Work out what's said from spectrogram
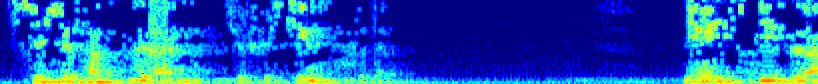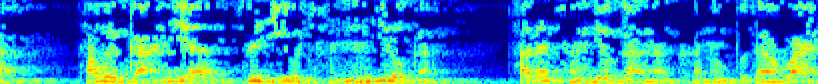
其实他自然就是幸福的。因为妻子啊，他会感觉自己有成就感，他的成就感呢，可能不在外，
